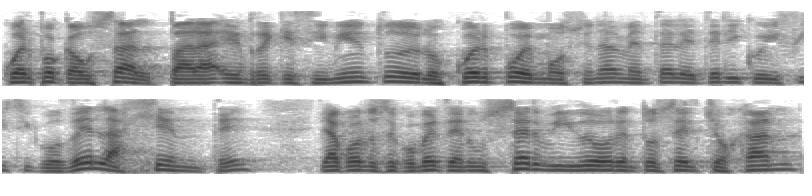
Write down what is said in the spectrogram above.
cuerpo causal para enriquecimiento de los cuerpos emocional, mental, etérico y físico de la gente, ya cuando se convierte en un servidor, entonces el Chohan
